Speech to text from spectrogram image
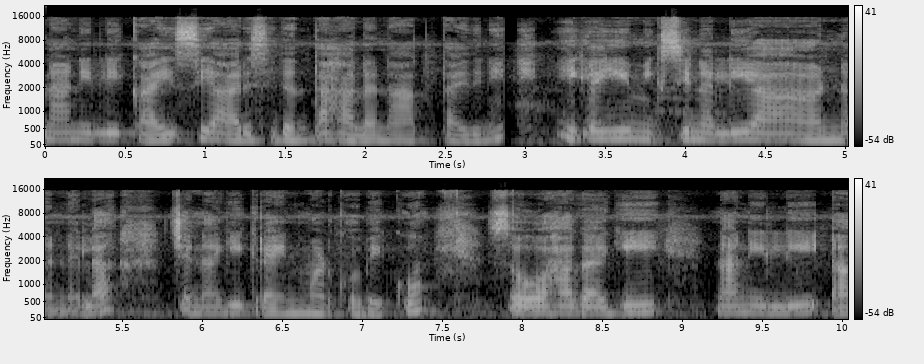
ನಾನಿಲ್ಲಿ ಕಾಯಿಸಿ ಆರಿಸಿದಂಥ ಹಾಲನ್ನು ಹಾಕ್ತಾ ಇದ್ದೀನಿ. ಈಗ ಈ ಮಿಕ್ಸಿನಲ್ಲಿ ಆ ಹಣ್ಣನ್ನೆಲ್ಲ ಚೆನ್ನಾಗಿ ಗ್ರೈಂಡ್ ಮಾಡ್ಕೋಬೇಕು. ಸೊ ಹಾಗಾಗಿ ನಾನಿಲ್ಲಿ ಆ,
